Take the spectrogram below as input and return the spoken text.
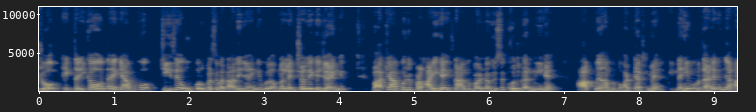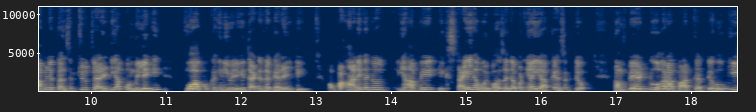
जो एक तरीका होता है कि आपको चीज़ें ऊपर ऊपर से बता दी जाएँगी, वो लोग अपना लेक्चर देके जाएँगे। बाकी आपको जो पढ़ाई है एग्ज़ाम के पॉइंट ऑफ़ व्यू से खुद करनी है, आपको यहाँ पे बहुत डेप्थ में नहीं वो बताया, लेकिन यहाँ पे जो कंसेप्चुअल क्लैरिटी आपको मिलेगी वो आपको कहीं नहीं मिलेगी दैट इज़ अ गारंटी और पढ़ाने का जो यहाँ पे एक स्टाइल है, वो भी बहुत ज़्यादा बढ़िया ही आप कह सकते हो. कंपेयर टू अगर आप बात करते हो कि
